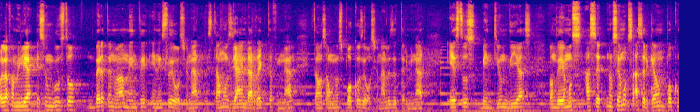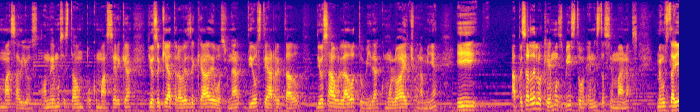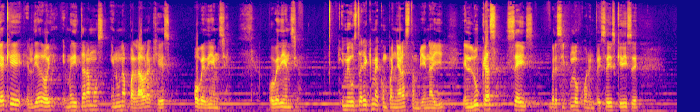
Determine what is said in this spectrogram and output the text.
Hola familia, es un gusto verte nuevamente en este devocional. Estamos ya en la recta final, estamos a unos pocos devocionales de terminar estos 21 días donde hemos nos hemos acercado un poco más a Dios, donde hemos estado un poco más cerca. Yo sé que a través de cada devocional Dios te ha retado, Dios ha hablado a tu vida como lo ha hecho en la mía. Y a pesar de lo que hemos visto en estas semanas, me gustaría que el día de hoy meditáramos en una palabra que es obediencia. Obediencia. Y me gustaría que me acompañaras también ahí en Lucas 6, versículo 46, que dice,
